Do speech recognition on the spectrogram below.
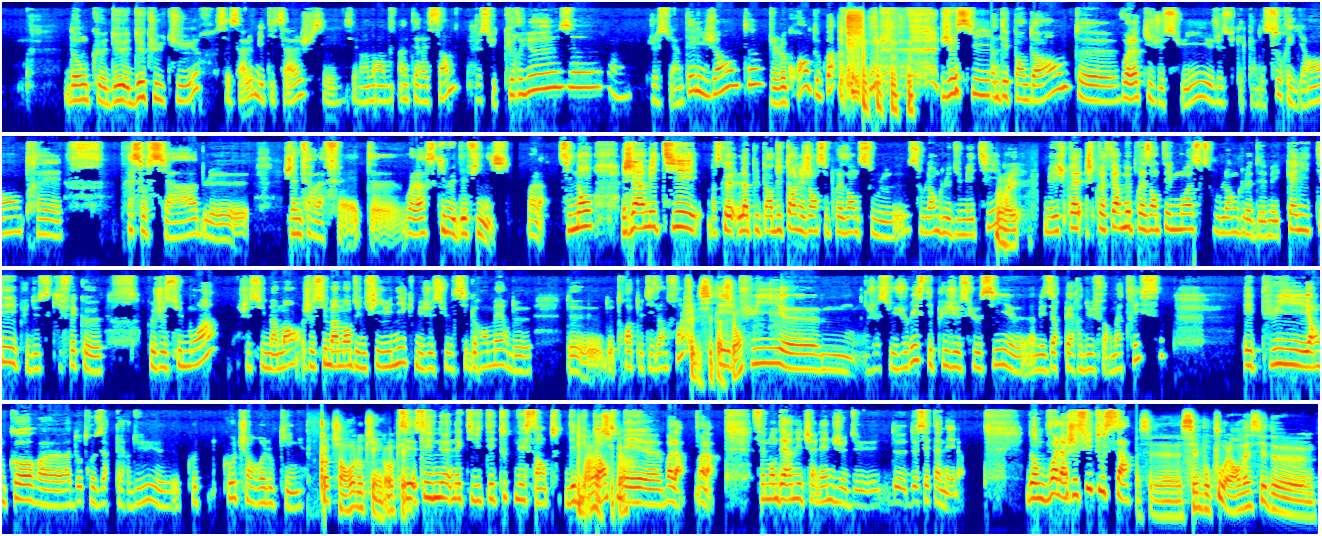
Donc euh, deux, deux cultures, c'est ça le métissage, c'est vraiment intéressant. Je suis curieuse, je suis intelligente, je le crois en tout cas. je suis indépendante, euh, voilà qui je suis. Je suis quelqu'un de souriant, très très sociable. Euh, j'aime faire la fête, euh, voilà ce qui me définit. Voilà. Sinon, j'ai un métier parce que la plupart du temps les gens se présentent sous le sous l'angle du métier. Oui. Mais je, je préfère me présenter moi sous l'angle de mes qualités et puis de ce qui fait que que je suis moi. Je suis maman. Je suis maman d'une fille unique, mais je suis aussi grand-mère de de, de, trois petits enfants. Félicitations. Et puis euh, je suis juriste et puis je suis aussi euh, à mes heures perdues formatrice et puis encore euh, à d'autres heures perdues, euh, coach en relooking. Coach en relooking, ok. C'est une, une, activité toute naissante, débutante, ah, mais euh, voilà, voilà. C'est mon dernier challenge de, de, de cette année-là. Donc voilà, je suis tout ça. C'est beaucoup. Alors on va essayer de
